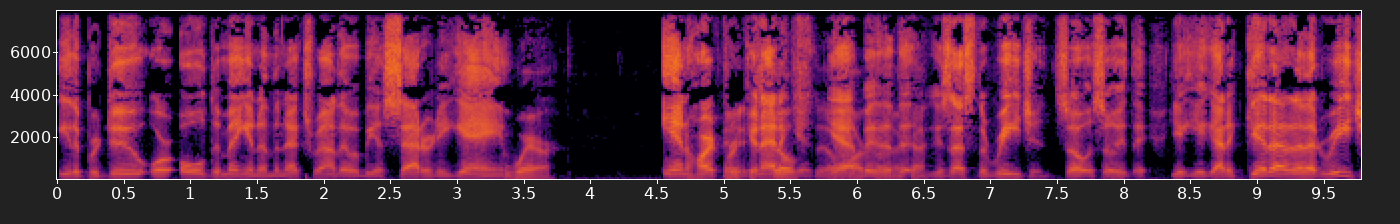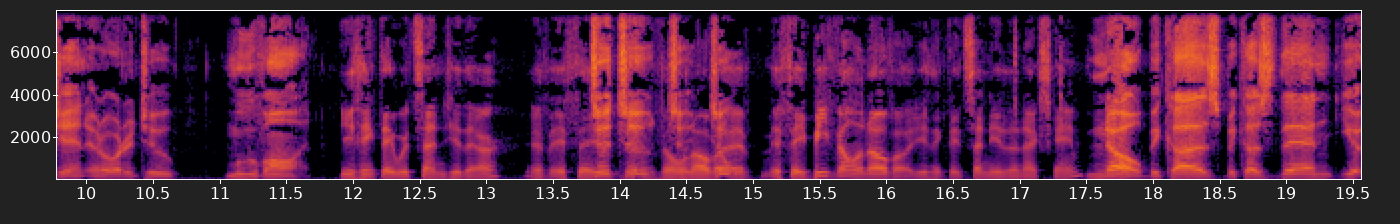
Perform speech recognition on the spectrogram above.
either Purdue or Old Dominion in the next round. That would be a Saturday game where in Hartford, It's Connecticut. still yeah, Hartford, but- okay. because that's the region. So so mm. you, you got to get out of that region in order to move on. Do you think they would send you there if if they To- to- beat Villanova? to- if, if they beat Villanova, do you think they'd send you to the next game? No, because because then you're,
